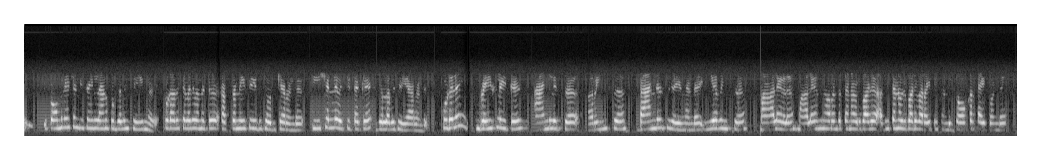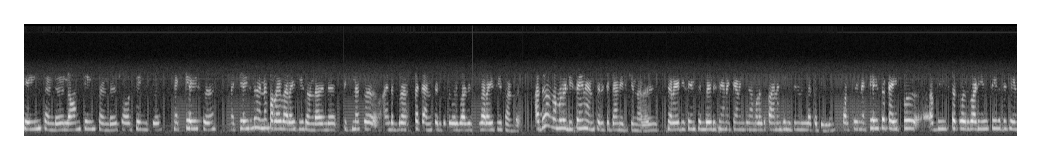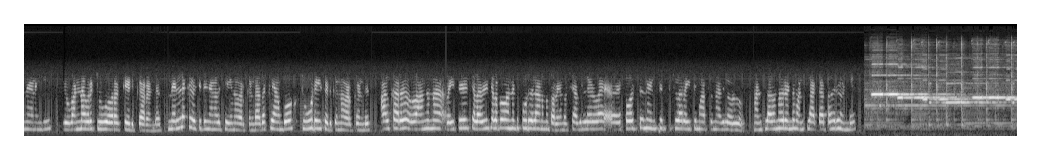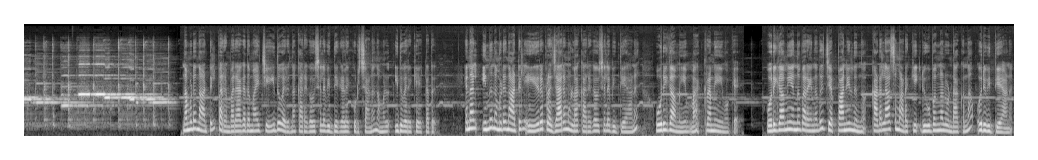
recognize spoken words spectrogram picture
കോമ്പിനേഷൻ ഡിസൈനിലാണ് കൂടുതലും ചെയ്യുന്നത്. കൂടാതെ ചിലർ വന്നിട്ട് കസ്റ്റമൈസ് ചെയ്ത് ചോദിക്കാറുണ്ട്. ടീഷലിൽ വെച്ചിട്ടൊക്കെ ജ്വല്ലറി ചെയ്യാറുണ്ട്. കൂടുതലും ബ്രേസ്ലെറ്റ് ആംഗ്ലറ്റ്സ് റിങ്സ് ബാംഗിൾസ് ചെയ്യുന്നുണ്ട് ഇയർ റിങ്സ് മാലകൾ മാല എന്ന് പറയുമ്പോൾ തന്നെ ഒരുപാട് അതിൽ തന്നെ ഒരുപാട് വെറൈറ്റീസ് ഉണ്ട്. ചോക്കർ ടൈപ്പ് ഉണ്ട് ചെയിൻസ് ഉണ്ട് ലോങ് ചെയിൻസ് ഉണ്ട് ഷോർട്ട് ചെയിൻസ് നെക്ലേസ് നെക്ലേസിൽ തന്നെ കുറെ വെറൈറ്റീസ് ഉണ്ട്. അതിന്റെ തിക്നെസ് അതിന്റെ ബ്രസ്റ്റ് ഒക്കെ അനുസരിച്ചിട്ട് ഒരുപാട് വെറൈറ്റീസ് ഉണ്ട്. അത് നമ്മൾ ഡിസൈൻ അനുസരിച്ചിട്ടാണ് ഇരിക്കുന്നത്. ചെറിയ ഡിസൈൻ സിമ്പിൾ ഡിസൈൻ ഒക്കെ ആണെങ്കിൽ നമ്മളൊരു പതിനഞ്ച് മിനിറ്റിനുള്ളിലൊക്കെ തീരും. കുറച്ച് നെക്ലേസ് ടൈപ്പ് ബീഡ്സ് ഒക്കെ ഒരുപാട് യൂസ് ചെയ്തിട്ട് ചെയ്യുന്നതാണെങ്കിൽ വൺ അവർ ടു അവർ ഒക്കെ എടുക്കാറുണ്ട്. നെല്ലൊക്കെ വെച്ചിട്ട് ഞങ്ങൾ ചെയ്യുന്ന വർക്കുണ്ട് അതൊക്കെ ആകുമ്പോൾ ടു ഡേയ്സ് എടുക്കുന്ന വർക്കുണ്ട് ആൾക്കാർ വാങ്ങുന്ന റേറ്റ് ചിലവർ ചിലപ്പോൾ വന്നിട്ട് കൂടുതലാണെന്ന് പറയും. പക്ഷെ അതിലുള്ള എഫേർട്ടിനനുസരിച്ചിട്ടുള്ള റേറ്റ് മാത്രമേ അതിലുള്ളൂ. മനസ്സിലാവുന്നവരുണ്ട് മനസ്സിലാക്കാത്തവരും ഉണ്ട് നമ്മുടെ നാട്ടിൽ പരമ്പരാഗതമായി ചെയ്തു വരുന്ന കരകൗശല വിദ്യകളെക്കുറിച്ചാണ് നമ്മൾ ഇതുവരെ കേട്ടത്. എന്നാൽ ഇന്ന് നമ്മുടെ നാട്ടിൽ ഏറെ പ്രചാരമുള്ള കരകൗശല വിദ്യയാണ് ഒറിഗാമിയും മക്രമയും ഒക്കെ. ഒറിഗാമി എന്ന് പറയുന്നത് ജപ്പാനിൽ നിന്ന് കടലാസ് മടക്കി രൂപങ്ങൾ ഉണ്ടാക്കുന്ന ഒരു വിദ്യയാണ്.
